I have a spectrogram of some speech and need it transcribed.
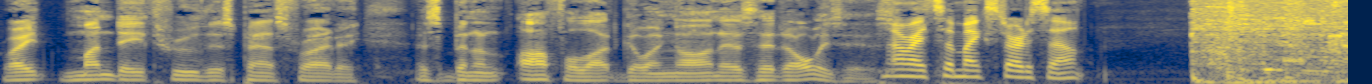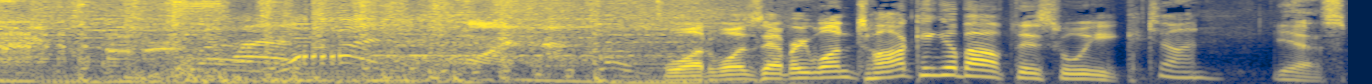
right, Monday through this past Friday, there's been an awful lot going on, as it always is. All right, so Mike, start us out. What was everyone talking about this week? John. Yes.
